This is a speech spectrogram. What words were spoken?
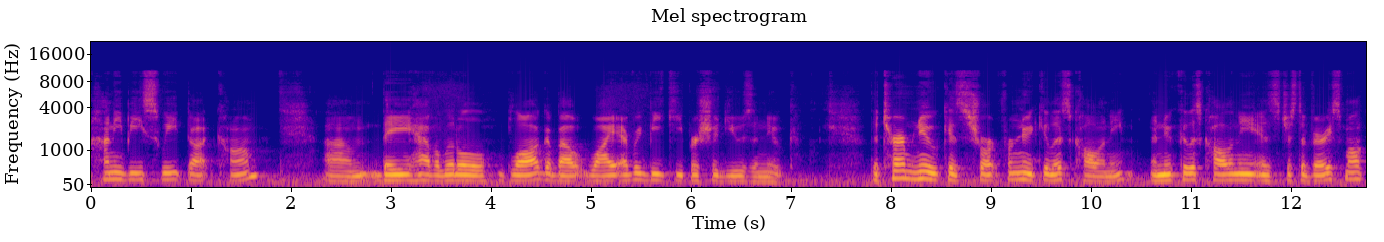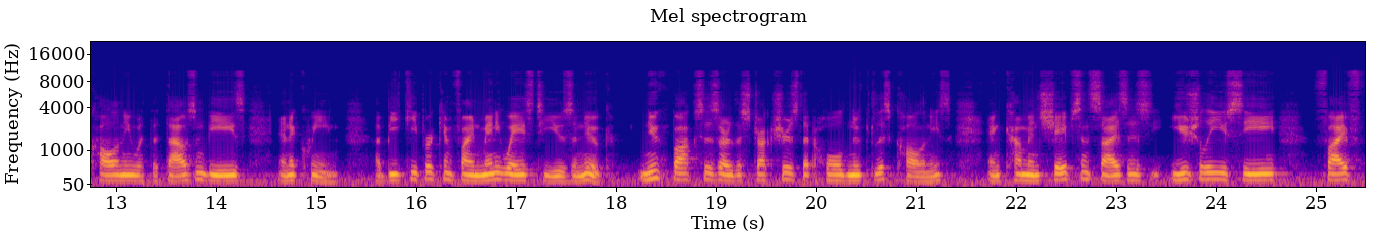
honeybeesweet.com. Um, they have a little blog about why every beekeeper should use a nuc. The term nuc is short for nucleus colony. A nucleus colony is just a very small colony with a thousand bees and a queen. A beekeeper can find many ways to use a nuc. Nuc boxes are the structures that hold nucleus colonies and come in shapes and sizes. Usually you see five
